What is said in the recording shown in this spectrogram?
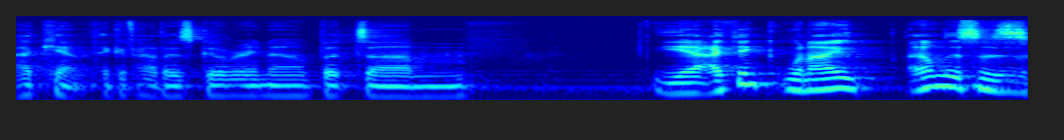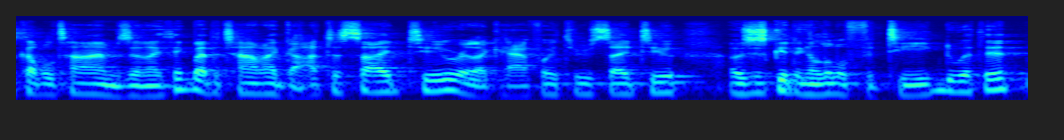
I can't think of how those go right now, but um, yeah, I think when I I only listened to this a couple times, and I think by the time I got to side two or like halfway through side two, I was just getting a little fatigued with it.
